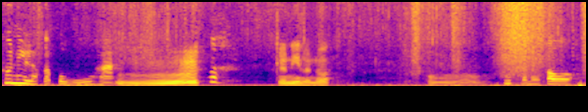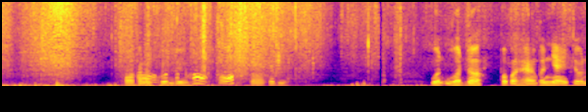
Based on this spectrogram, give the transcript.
คืนนี้แล้วกับปูฮะอืมอย่างนี้แหละเนาะโอ้พุดแล้วไม่โตพอกำลังคุ้นอยู่ข้อครบพอกันดีอ้วนอ้วนๆเนาะเพราะปากหางเพิ่นใหญ่จน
